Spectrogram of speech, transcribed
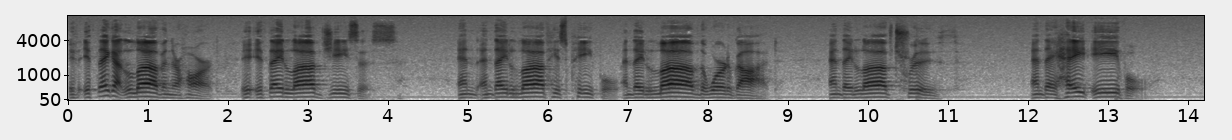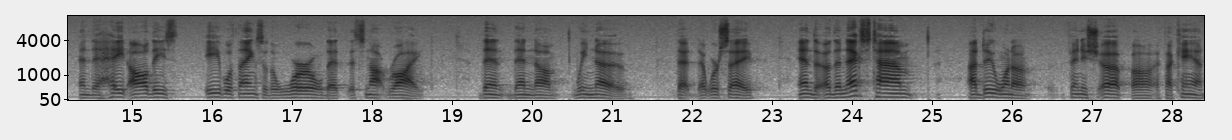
If, if they got love in their heart, if they love Jesus, and, and they love his people, and they love the Word of God, and they love truth and they hate evil and they hate all these evil things of the world that, that's not right, then, then um, we know that, that we're saved. And the, uh, the next time I do want to finish up, uh, if I can,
